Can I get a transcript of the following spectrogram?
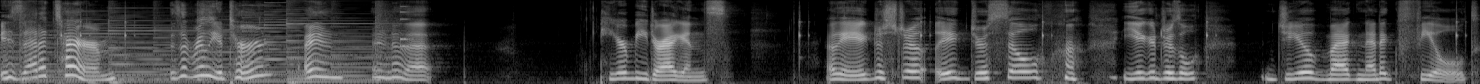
Is that a term? Is that really a term? I didn't I didn't know that. Here be dragons. Okay, Yggdrasil, Yggdrasil, geomagnetic field.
